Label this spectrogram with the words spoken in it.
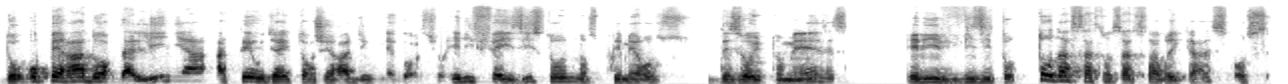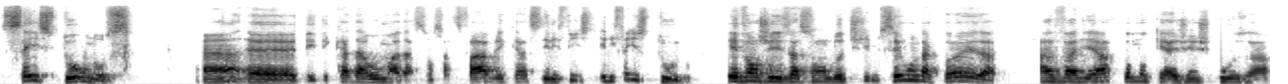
do operador da linha até o diretor-geral de um negócio. Ele fez isso nos primeiros 18 meses. Ele visitou todas as nossas fábricas, os seis turnos hein, eh, de, de, cada uma das nossas fábricas. Ele fez, ele fez tudo. Evangelização do time. Segunda coisa, avaliar como que a gente usa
